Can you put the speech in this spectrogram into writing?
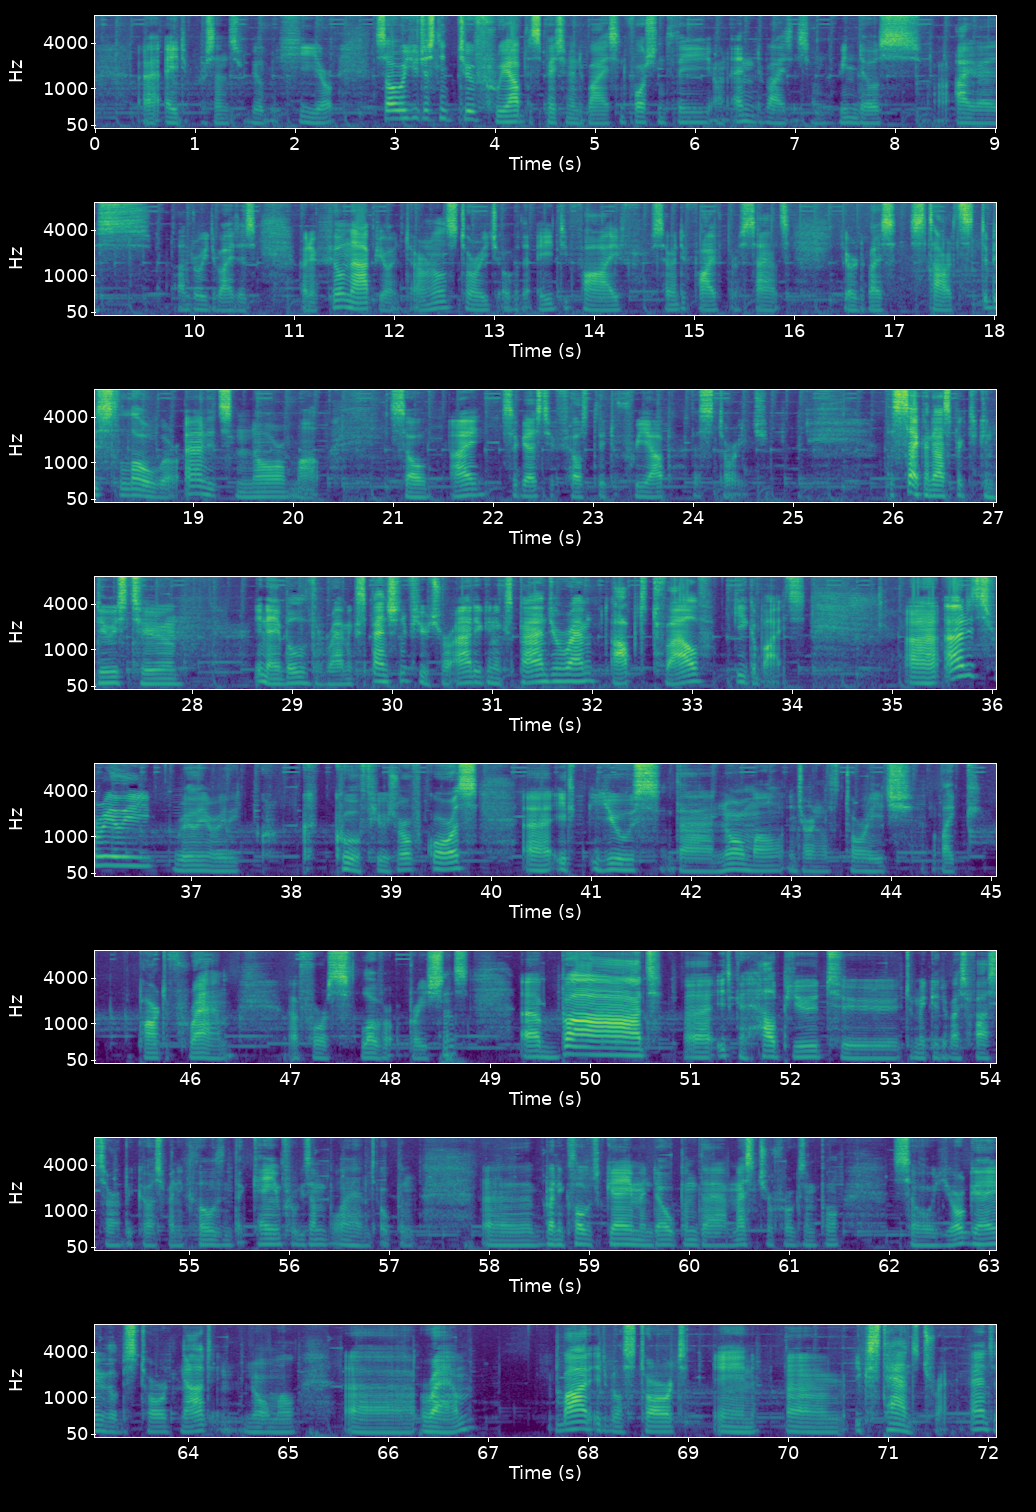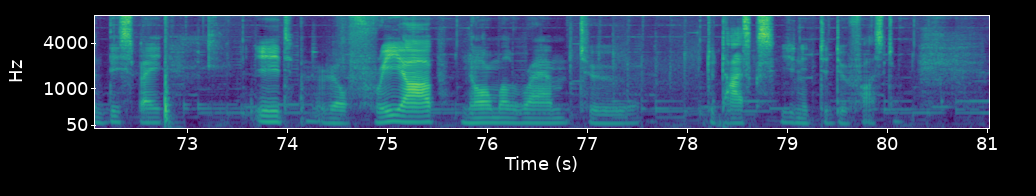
80% uh, will be here. So you just need to free up the space on your device. Unfortunately on any devices on Windows uh, iOS Android devices, when you fill up your internal storage over the 85-75%, your device starts to be slower and it's normal. So I suggest you firstly to free up the storage. The second aspect you can do is to enable the RAM expansion feature and you can expand your RAM up to 12 gigabytes. Uh, and it's really, really, really cool feature of course. Uh, it use the normal internal storage like part of RAM uh, for slower operations. Uh, but uh, it can help you to to make your device faster because when you close the game for example and open uh, when you close the game and open the messenger for example so your game will be stored not in normal uh, RAM but it will stored in um, extended RAM and in this way it will free up normal RAM to to tasks you need to do faster.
